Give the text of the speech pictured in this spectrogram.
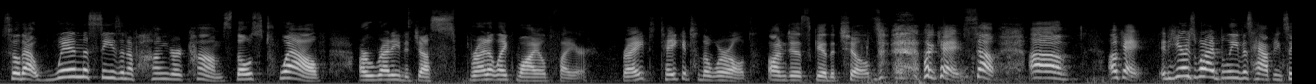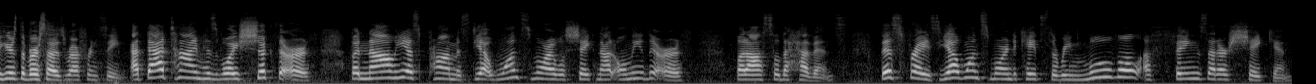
So that when the season of hunger comes, those 12 are ready to just spread it like wildfire, right? Take it to the world. Oh, I'm just scared the chills. okay, so, um, okay, and here's what I believe is happening. So here's the verse I was referencing. At that time, his voice shook the earth, but now he has promised, Yet once more I will shake not only the earth, but also the heavens. This phrase, yet once more, indicates the removal of things that are shaken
